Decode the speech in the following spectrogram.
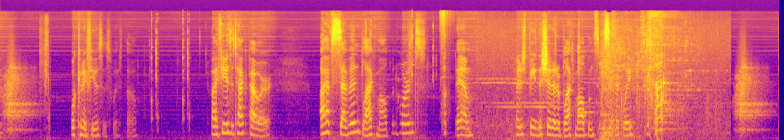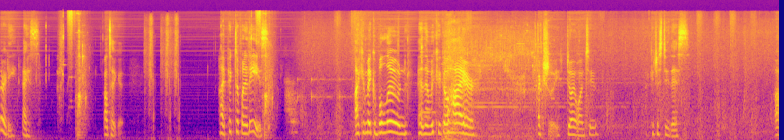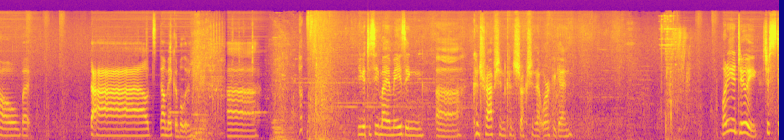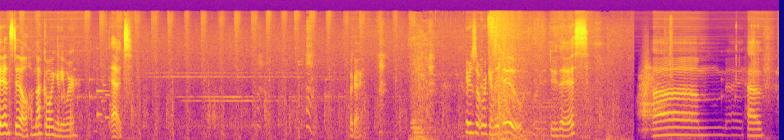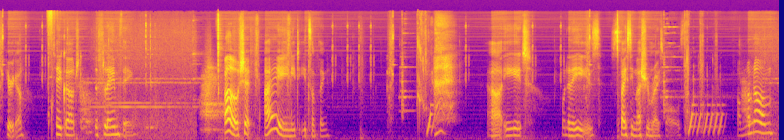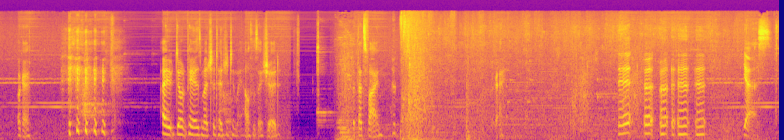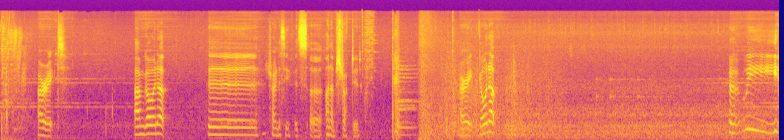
What can I fuse this with, though? If I fuse attack power, I have seven black moblin horns. Damn. I just beat the shit out of black moblin specifically. 30. Nice. I'll take it. I picked up one of these. I can make a balloon, and then we could go higher. Actually, do I want to? I could just do this. Oh, but... Ah, I'll, I'll make a balloon. Uh, you get to see my amazing uh, contraption construction at work again. What are you doing? Just stand still. I'm not going anywhere. Yet. Okay. Here's what we're gonna do. We're gonna do this. Um, I have... Here we go. Take out the flame thing. Oh, shit. I need to eat something. I'll eat one of these. Spicy mushroom rice balls. Nom nom nom. Okay. I don't pay as much attention to my health as I should. But that's fine. Okay. Uh, uh, uh, uh, uh. Yes. Alright. I'm going up. Uh, trying to see if it's uh, unobstructed. Alright, going up. Whee!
